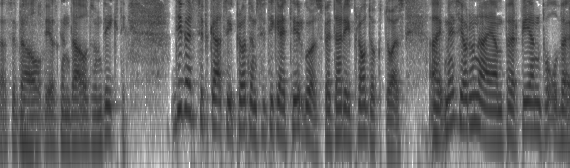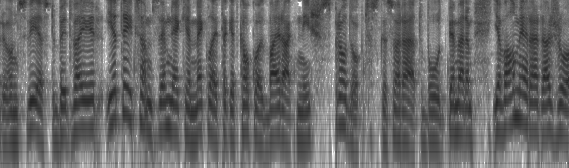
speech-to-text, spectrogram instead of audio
Tas ir vēl diezgan daudz un dikti. Diversifikācija, protams, ir tikai tirgos, bet arī produktos. Mēs jau runājām par pienu pulveri un sviestu, bet vai ir ieteicams zemniekiem meklēt tagad kaut ko vairāk nišas produktus, kas varētu būt, piemēram, ja Valmierā ražo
